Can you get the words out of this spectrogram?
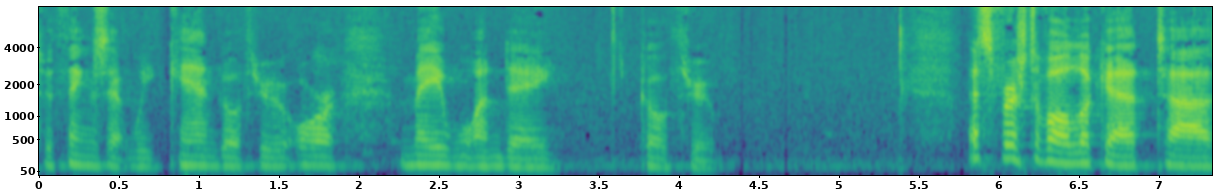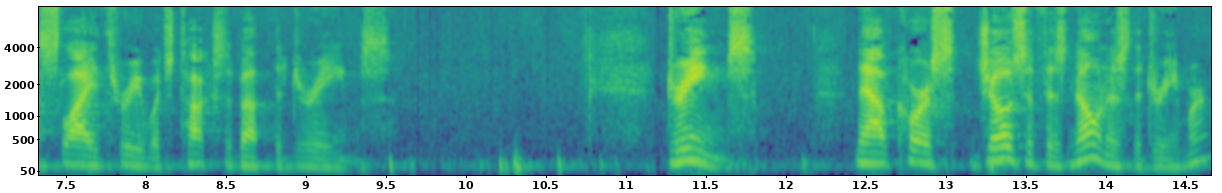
to things that we can go through or may one day go through. Let's first of all look at uh, slide three, which talks about the dreams. Dreams. Now, of course, Joseph is known as the dreamer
